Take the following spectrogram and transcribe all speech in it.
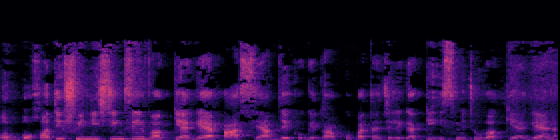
और बहुत ही फिनिशिंग से वर्क किया गया है। पास से आप देखोगे तो आपको पता चलेगा कि इसमें जो वर्क किया गया है ना,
